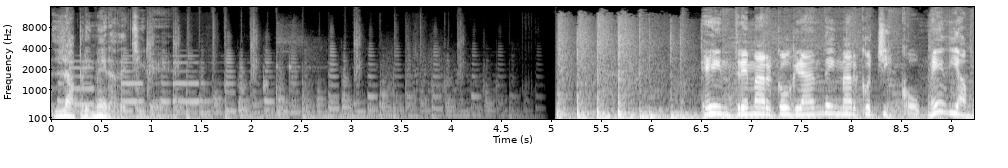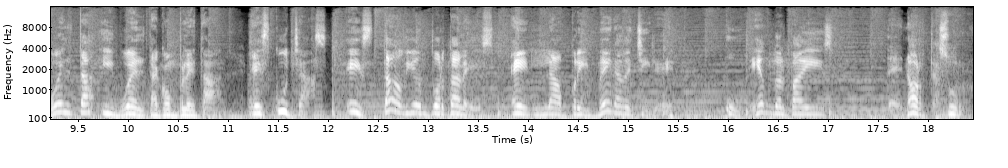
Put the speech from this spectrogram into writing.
la primera de Chile. Entre Marco Grande y Marco Chico, media vuelta y vuelta completa. Escuchas Estadio en Portales en la Primera de Chile, uniendo al país de norte a sur.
